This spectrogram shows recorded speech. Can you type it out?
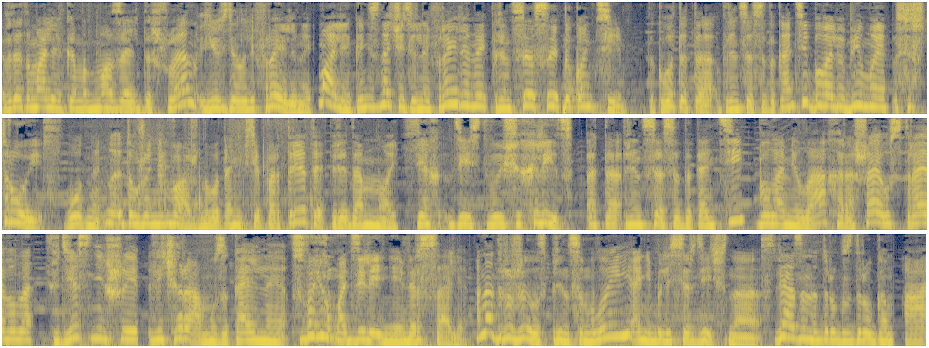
Вот эта маленькая Мадемуазель де Шуэн, ее сделали фрейлиной, маленькой, незначительной фрейлиной принцессы де Конти. Так вот, эта принцесса Даканти была любимой сестрой сводной. Но это уже не важно. Вот они все портреты передо мной, всех действующих лиц. Эта принцесса Даканти была мила, хороша и устраивала чудеснейшие вечера музыкальные в своем отделении Версаля. Она дружила с принцем Луи, они были сердечно связаны друг с другом. А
